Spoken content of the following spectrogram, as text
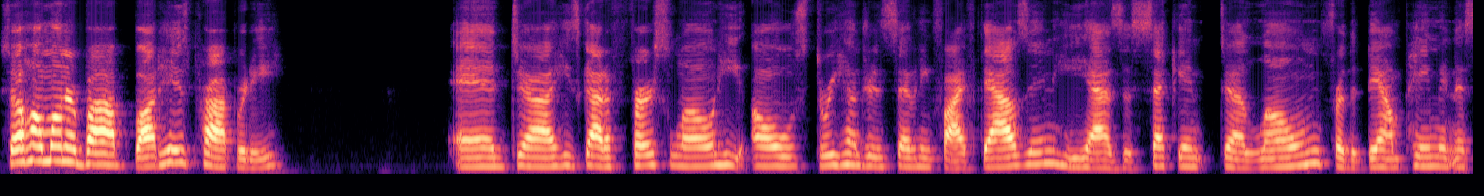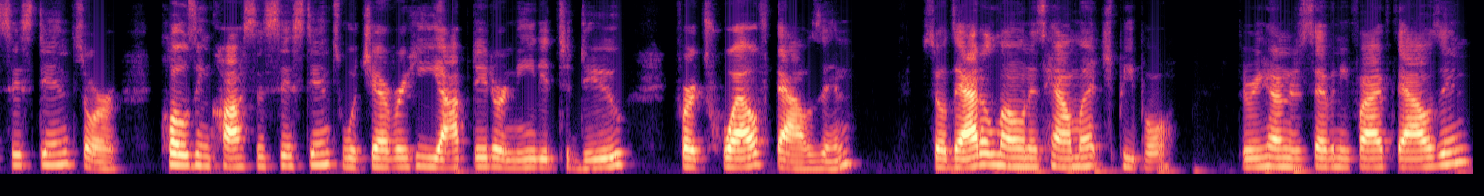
So homeowner Bob bought his property and uh, he's got a first loan. He owes 375,000. He has a second uh, loan for the down payment assistance or closing cost assistance, whichever he opted or needed to do for 12,000. So that alone is how much people? 375,000.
